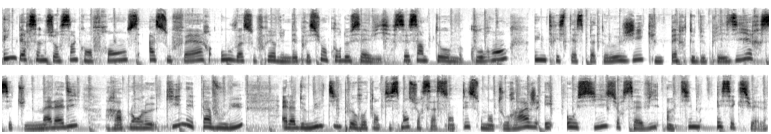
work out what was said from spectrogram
Une personne sur cinq en France a souffert ou va souffrir d'une dépression au cours de sa vie. Ces symptômes courants, une tristesse pathologique, une perte de plaisir, c'est une maladie, rappelons-le, qui n'est pas voulue. Elle a de multiples retentissements sur sa santé, son entourage et aussi sur sa vie intime et sexuelle.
